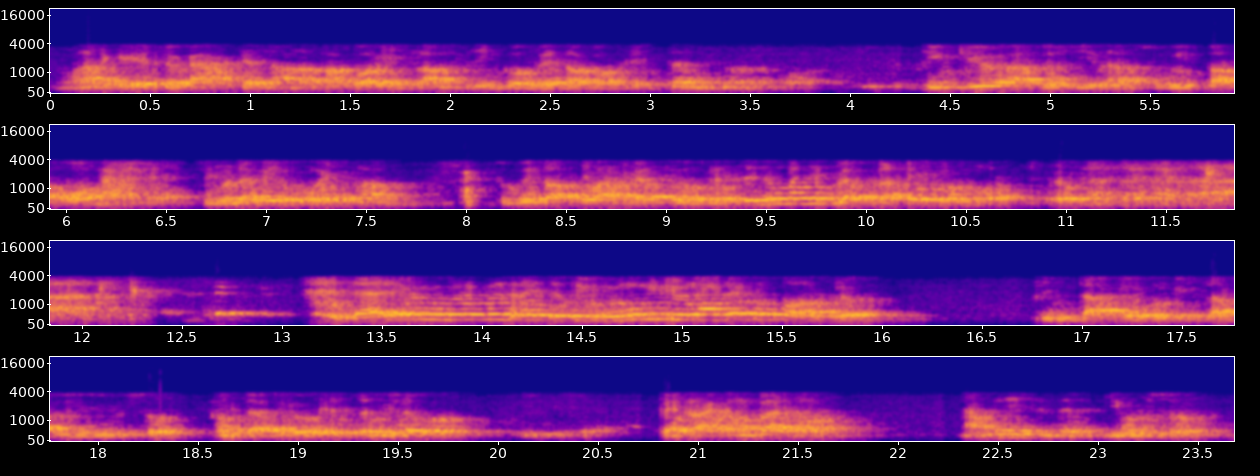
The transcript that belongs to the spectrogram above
Mengenai itu kaget anak tokoh Islam selingkuh be tokoh Kristen. Video atau sila suwi tak wong Sebenarnya itu Islam. Suwi tak keluarga itu Kristen itu banyak banget. Dari beberapa itu bingung itu ada kok kok. Cinta itu Islam Yusuf. Cinta itu Kristen gitu kok. Penra kembar no. Namanya itu Yusuf.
